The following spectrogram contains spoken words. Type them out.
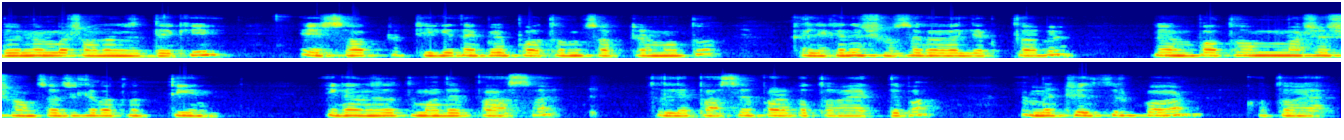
দুই নম্বর সমাধান দেখি, এই শখটা ঠিকই থাকবে, প্রথম শখটার মতো। খালি এখানে সূচক লিখতে হবে। প্রথম মাসের সঞ্চয় ছিল কত? তিন। এখানে যদি তোমাদের পাঁচ হয়, তাহলে পাঁচের পর কত এক দেবা। মেট্রিক্সের পর কত? এক।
